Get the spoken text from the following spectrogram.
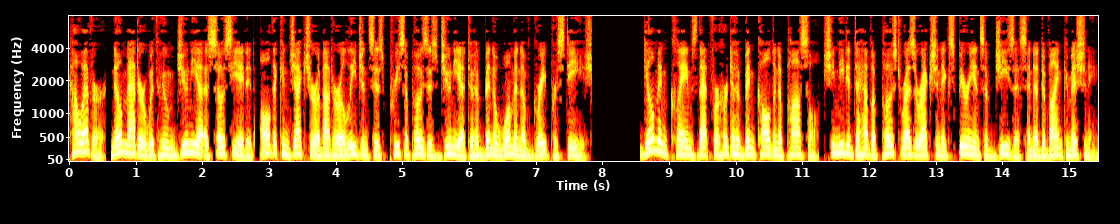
However, no matter with whom Junia associated, all the conjecture about her allegiances presupposes Junia to have been a woman of great prestige. Gilman claims that for her to have been called an apostle, she needed to have a post-resurrection experience of Jesus and a divine commissioning.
